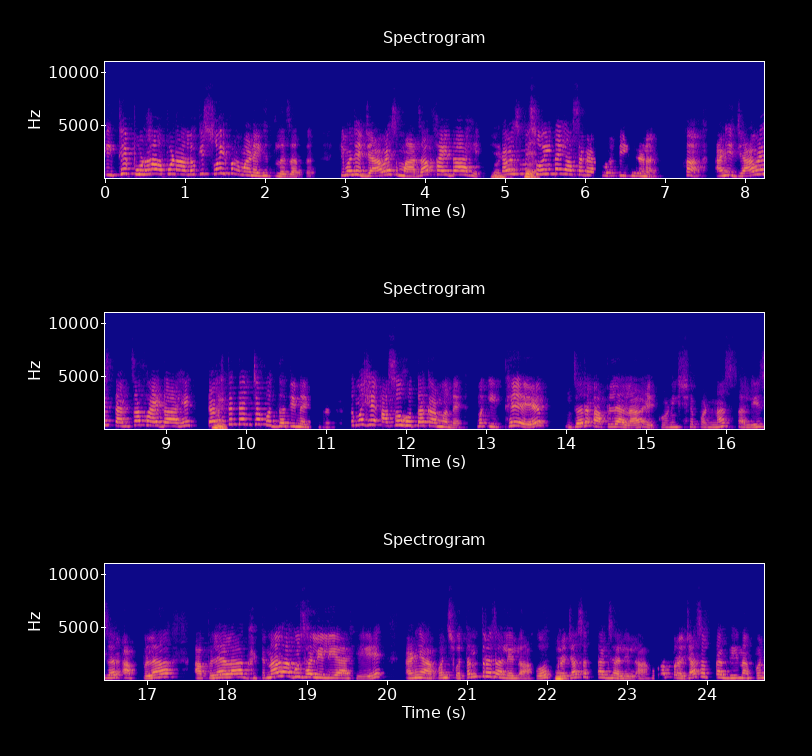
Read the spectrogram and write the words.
इथे पुन्हा आपण आलो, की सोयीप्रमाणे घेतलं जातं, की म्हणजे ज्यावेळेस माझा फायदा आहे. त्यावेळेस मी खरंय. सोयीने ह्या सगळ्या गोष्टी घेणार. हां. आणि ज्यावेळेस त्यांचा फायदा आहे, त्यावेळेस. ते त्यांच्या पद्धतीने घेणार. तर मग हे असं होता कामा नये. मग इथे जर आपल्याला 1950 साली जर आपला आपल्याला घटना लागू झालेली आहे आणि आपण स्वतंत्र झालेलो आहोत. प्रजासत्ताक झालेलो आहोत. प्रजासत्ताक दिन आपण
